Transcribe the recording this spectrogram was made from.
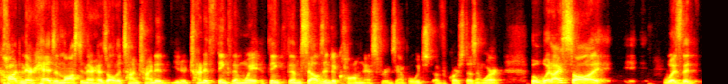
caught in their heads and lost in their heads all the time trying to you know trying to think them way think themselves into calmness for example which of course doesn't work but what I saw was that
